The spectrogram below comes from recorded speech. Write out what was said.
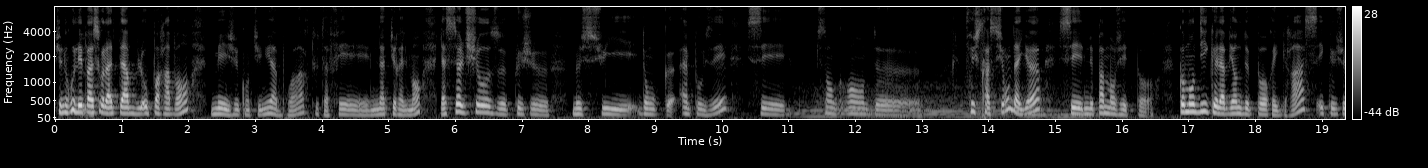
je ne roulais pas sur la table auparavant, mais je continue à boire tout à fait naturellement. La seule chose que je me suis donc imposée, c'est sans grande frustration d'ailleurs, c'est ne pas manger de porc. Comme on dit que la viande de porc est grasse et que je,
